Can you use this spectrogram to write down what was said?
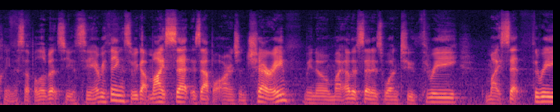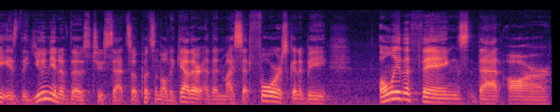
Clean this up a little bit so you can see everything. So we got my set is apple, orange, and cherry. We know my other set is one, two, three. My set three is the union of those two sets. So it puts them all together. And then my set four is going to be only the things that are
